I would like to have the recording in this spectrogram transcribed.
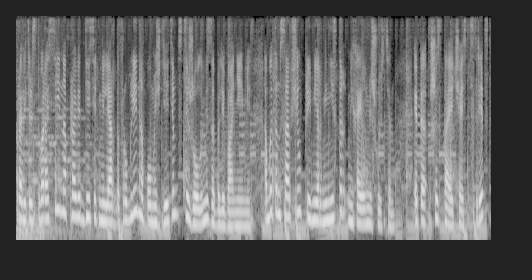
Правительство России направит 10 миллиардов рублей на помощь детям с тяжелыми заболеваниями. Об этом сообщил премьер-министр Михаил Мишустин. Это шестая часть средств,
